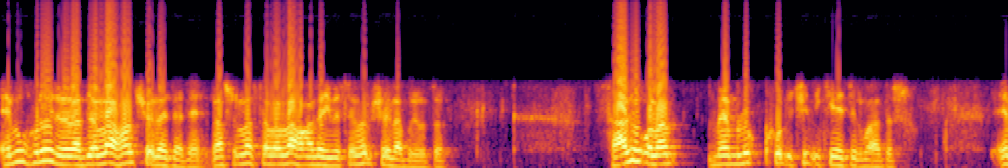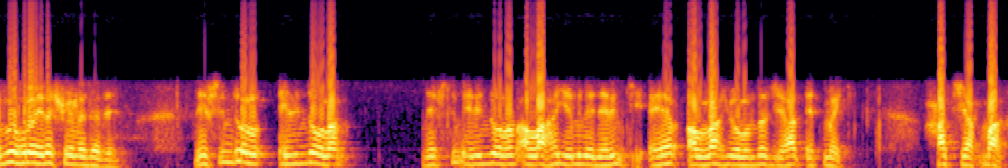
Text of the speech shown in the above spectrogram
Ebu Hureyre radıyallahu anh şöyle dedi. Resulullah sallallahu aleyhi ve sellem şöyle buyurdu. Salih olan memluk kul için iki ecir vardır. Ebu Hureyre şöyle dedi. Nefsimde elinde olan nefsim elinde olan Allah'a yemin ederim ki eğer Allah yolunda cihat etmek, haç yapmak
